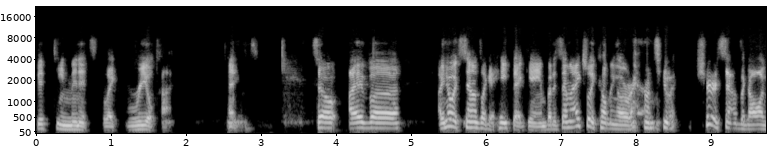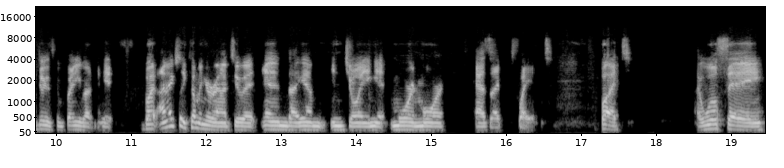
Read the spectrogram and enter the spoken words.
15 minutes, like real time. Anyways, so I've, uh, I know it sounds like I hate that game, but it's, I'm actually coming around to it. Sure, it sounds like all I'm doing is complaining about it but I'm actually coming around to it and I am enjoying it more and more as I play it. But I will say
